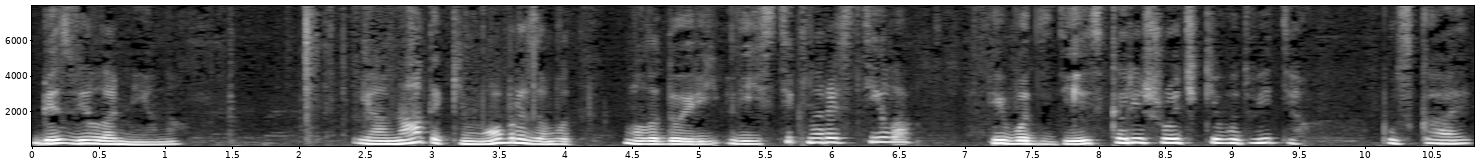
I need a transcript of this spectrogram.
без веломена. И она таким образом, вот молодой листик нарастила. И вот здесь корешочки, вот видите, пускает.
